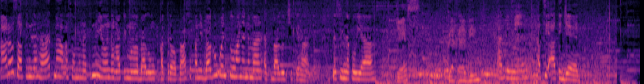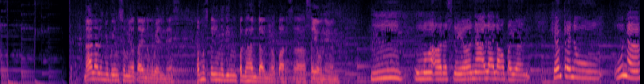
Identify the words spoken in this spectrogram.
araw sa ating lahat. Makakasama natin ngayon ang ating mga bagong katropa sa panibagong kwentuhan na naman at bagong chikehan na sina Kuya Jess? Kuya Kevin? Ate Mel at si Ate Jed. Naalala niyo ba yung sumayaw tayo ng wellness? Kamusta yung naging paghahanda niyo para sa sayaw na yun? Hmm, yung mga oras na yon, naalala ko pa yon. Siyempre, nung una,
